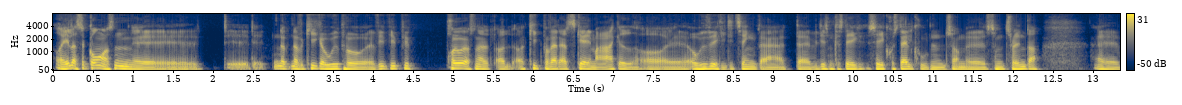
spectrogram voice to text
og ellers så går sådan, øh, det, det, når, når vi kigger ud på, øh, vi, vi, vi prøver sådan at, at, at kigge på, hvad der sker i markedet, og, øh, og udvikle de ting, der, der vi ligesom kan se, se i krystalkuglen som, øh, som trender, øh,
